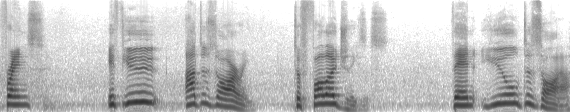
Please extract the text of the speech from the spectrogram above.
Friends, if you are desiring to follow Jesus, then you'll desire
